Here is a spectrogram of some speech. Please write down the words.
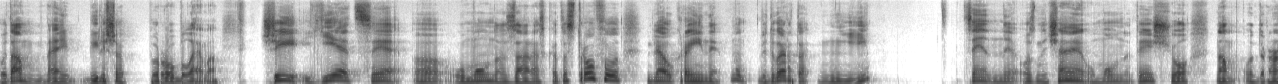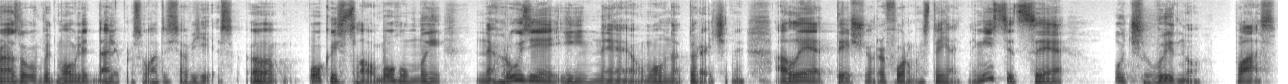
Бо там найбільша проблема. Чи є це е, умовно зараз катастрофою для України? Ну, відверто ні. Це не означає умовно те, що нам одразу відмовлять далі просуватися в ЄС. Е, поки слава Богу, ми не Грузія і не умовна Туреччина. Але те, що реформи стоять на місці, це очевидно пас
